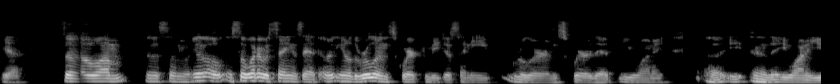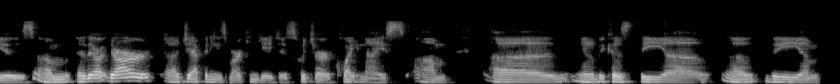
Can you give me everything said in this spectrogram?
yeah. So um, uh, so anyway, oh, so what I was saying is that uh, you know the ruler and square can be just any ruler and square that you want to uh, uh, that you want to use. Um, there are, there are uh, Japanese marking gauges which are quite nice. Um, uh, you know because the uh, uh, the um,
